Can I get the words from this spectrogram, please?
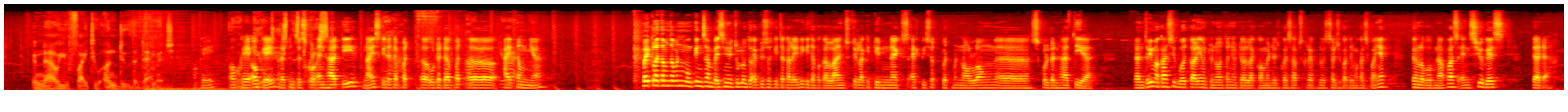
And now you fight to undo the damage. Oke, oke, oke. Legend the Skull and Hati. Nice, kita dapat eh, udah dapat eh, itemnya. Baiklah teman-teman, mungkin sampai sini dulu untuk episode kita kali ini. Kita bakal lanjutin lagi di next episode buat menolong uh, Skull dan Hati ya. Dan terima kasih buat kalian yang udah nonton, yang udah like, comment, dan juga subscribe. Dosa juga terima kasih banyak. Jangan lupa bernafas, and see you guys. Dadah.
